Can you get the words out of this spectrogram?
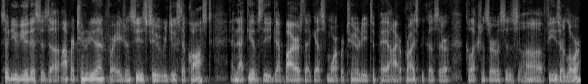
So do you view this as an opportunity then for agencies to reduce the cost? And that gives the debt buyers, that guess, more opportunity to pay a higher price because their collection services uh, fees are lower?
